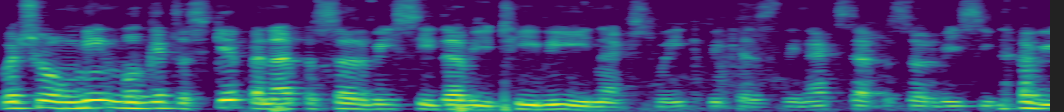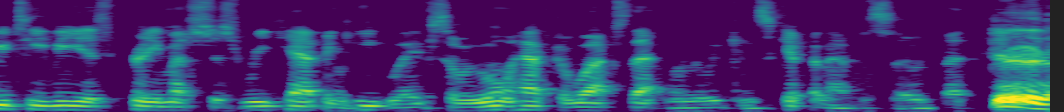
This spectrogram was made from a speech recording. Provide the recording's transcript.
which will mean we'll get to skip an episode of ECW TV next week because the next episode of ECW TV is pretty much just recapping Heatwave, so we won't have to watch that one. We can skip an episode. But dude,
